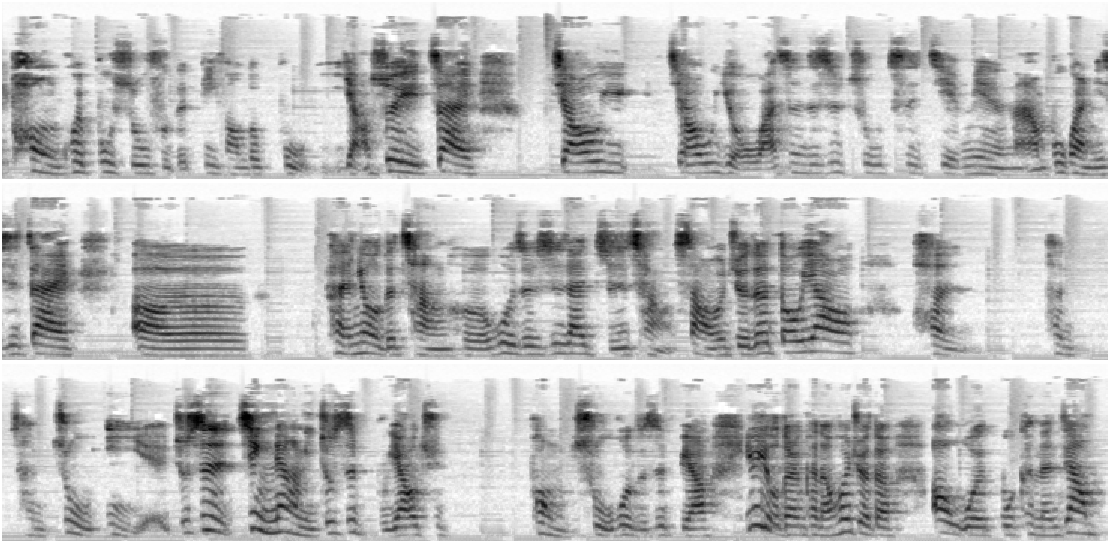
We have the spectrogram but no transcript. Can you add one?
碰会不舒服的地方都不一样，所以在交交友啊，甚至是初次见面啊，不管你是在呃朋友的场合，或者是在职场上，我觉得都要很很很注意耶，就是尽量你就是不要去碰触，或者是不要，因为有的人可能会觉得哦，我我可能这样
